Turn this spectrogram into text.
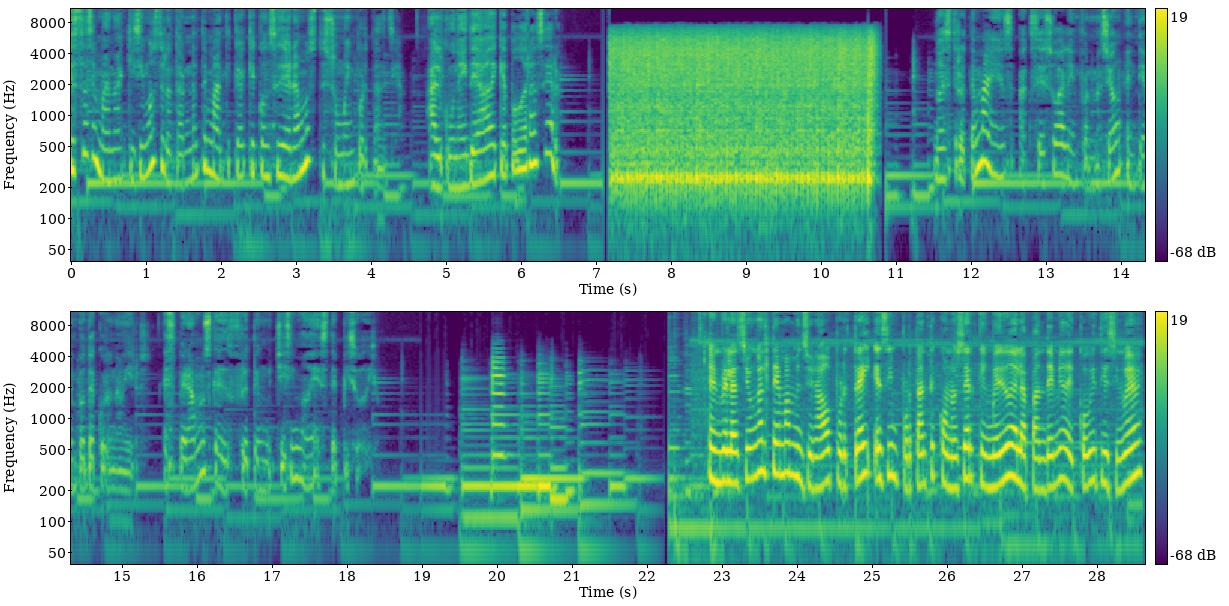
Esta semana quisimos tratar una temática que consideramos de suma importancia. ¿Alguna idea de qué podrá ser? Nuestro tema es acceso a la información en tiempos de coronavirus. Esperamos que disfruten muchísimo de este episodio. En relación al tema mencionado por Trey, es importante conocer que en medio de la pandemia de COVID-19,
